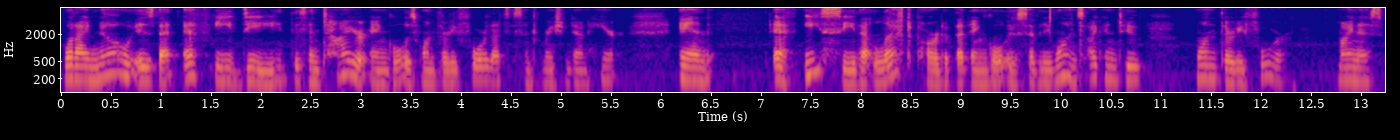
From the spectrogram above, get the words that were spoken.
What I know is that FED, this entire angle is 134. That's this information down here. And FEC, that left part of that angle is 71. So I can do 134 minus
